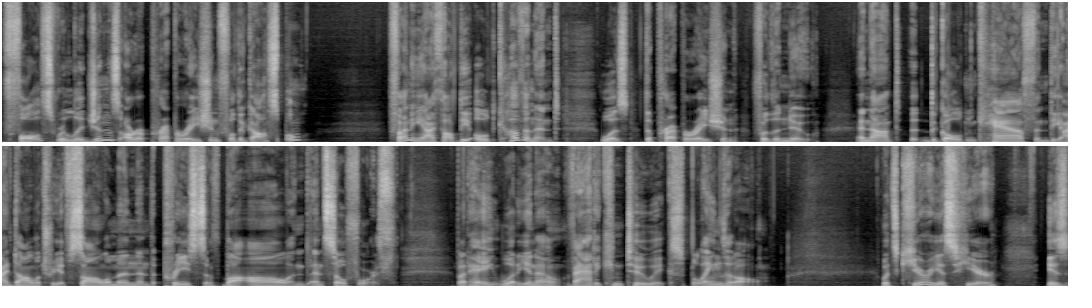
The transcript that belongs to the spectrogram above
False religions are a preparation for the gospel? Funny, I thought the Old Covenant was the preparation for the new, and not the golden calf and the idolatry of Solomon and the priests of Baal and, and so forth. But hey, what do you know? Vatican II explains it all. What's curious here is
